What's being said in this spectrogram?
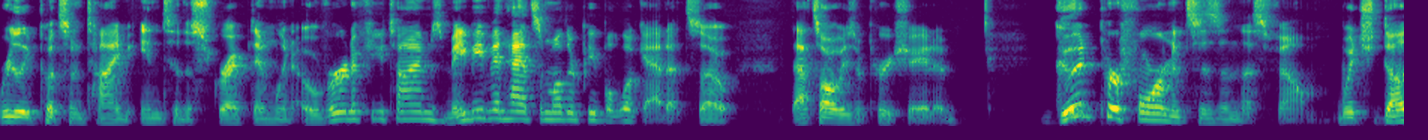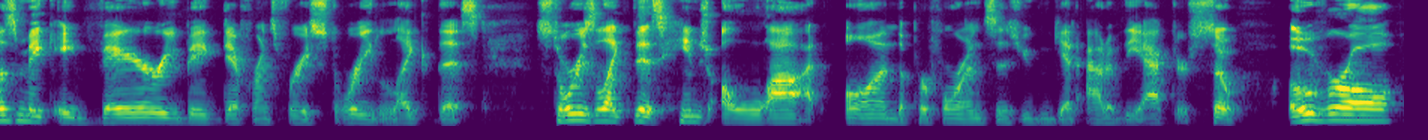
really put some time into the script and went over it a few times. Maybe even had some other people look at it. So that's always appreciated. Good performances in this film, which does make a very big difference for a story like this. Stories like this hinge a lot on the performances you can get out of the actors. So overall,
